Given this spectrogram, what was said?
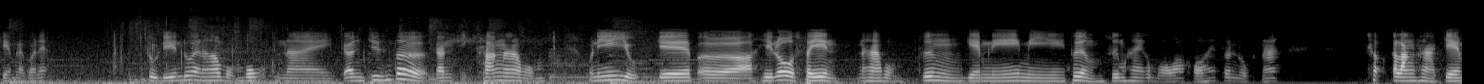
เกมอะไรวะเนี่ยสุดดีนด้วยนะครับผมพวกนายกันจิสเตอร์กันอีกครั้งนะครับผม วันนี้อยู่เกมเอ่อฮีโร่ซีนนะฮะผม ซึ่งเกมนี้มีเพื่อนผมซื้อมาให้ก็บอกว่าขอให้สนุกนะชอบกำลังหาเกม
